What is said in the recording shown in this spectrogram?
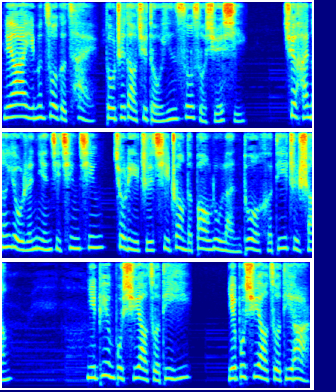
连阿姨们做个菜都知道去抖音搜索学习。却还能有人年纪轻轻就理直气壮的暴露懒惰和低智商？你并不需要做第一，也不需要做第二，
